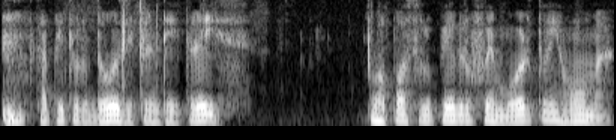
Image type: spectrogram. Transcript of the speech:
capítulo 12, 33, o apóstolo Pedro foi morto em Roma,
